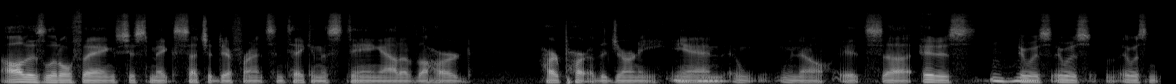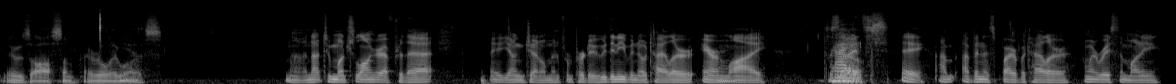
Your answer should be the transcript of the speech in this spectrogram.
all those little things just make such a difference in taking the sting out of the hard, hard part of the journey. And you know, it's uh, it is, it was, it was, it was, it was awesome. It really was. Uh, not too much longer after that, a young gentleman from Purdue who didn't even know Tyler, Aaron Lai, decides, "Hey, I'm, I've been inspired by Tyler. I'm going to raise some money.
